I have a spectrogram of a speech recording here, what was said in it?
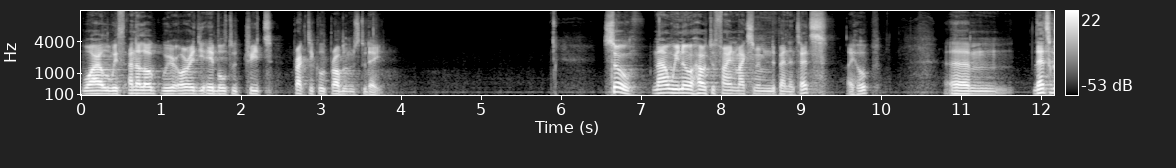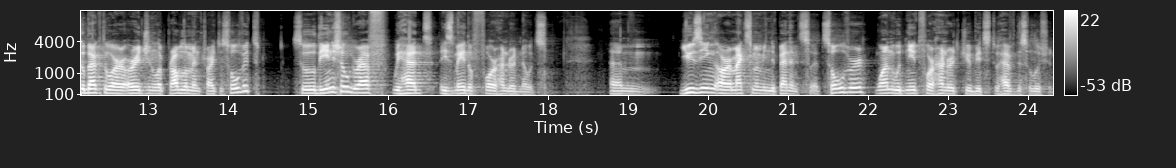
while with analog we're already able to treat practical problems today. So now we know how to find maximum independent sets, I hope. Um, let's go back to our original problem and try to solve it. So the initial graph we had is made of 400 nodes. Um, using our maximum independence set solver, one would need 400 qubits to have the solution.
